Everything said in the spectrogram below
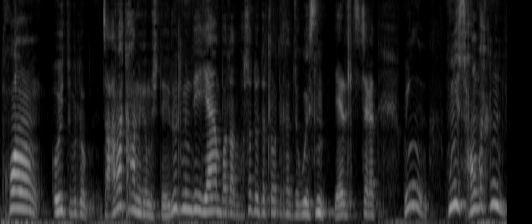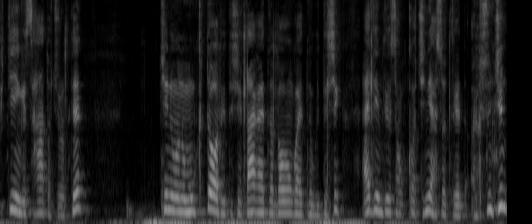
тухайн үед бүлүү за 10 хоног юм шүү дээ. Эрүүл мэндийн яам болоод бусад удирдлагуудын зүгээс нь ярилцж хагаад энэ хүний сонголт нь бити ингэ саад учруул те. Чи нөгөө мөнгөтэй бол гэдэг шиг лагаад нь луунгаа идэх гэдэг шиг аль эмнэлгийг сонгохоо чиний асуудал гээд орхисон чинь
